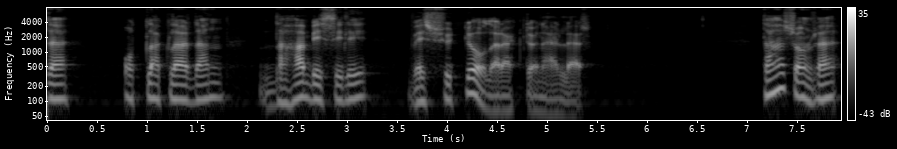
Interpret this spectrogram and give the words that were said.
da otlaklardan daha besili ve sütlü olarak dönerler. Daha sonra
